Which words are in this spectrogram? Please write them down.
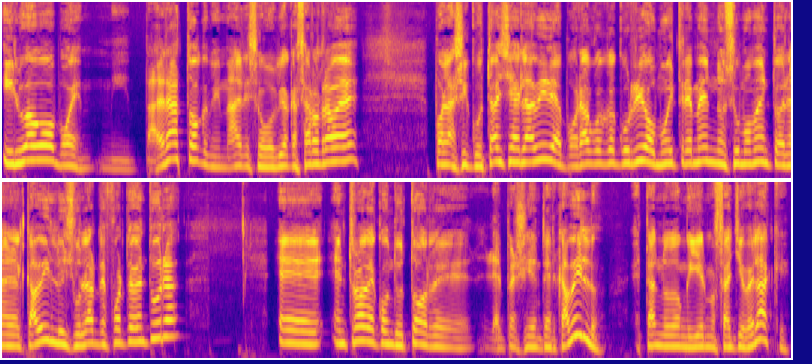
Y luego, pues, mi padrastro, que mi madre se volvió a casar otra vez, por las circunstancias de la vida, por algo que ocurrió muy tremendo en su momento en el Cabildo Insular de Fuerteventura, eh, entró de conductor de- del presidente del Cabildo, estando don Guillermo Sánchez Velázquez.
